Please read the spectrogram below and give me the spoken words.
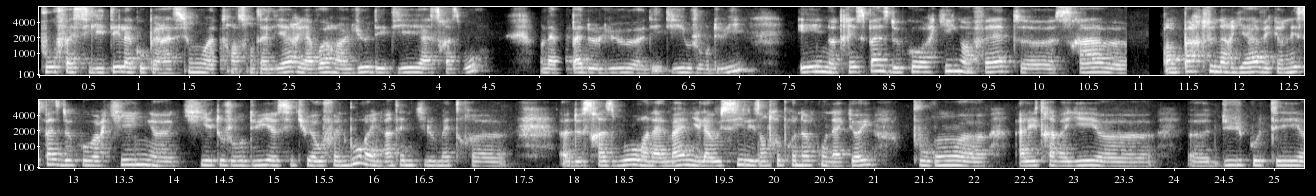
pour faciliter la coopération transfrontalière et avoir un lieu dédié à Strasbourg. On n'a pas de lieu dédié aujourd'hui. Et notre espace de coworking, en fait, sera en partenariat avec un espace de coworking qui est aujourd'hui situé à Offenbourg, à une vingtaine de kilomètres de Strasbourg, en Allemagne. Et là aussi, les entrepreneurs qu'on accueille pourront euh, aller travailler euh, euh, du côté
